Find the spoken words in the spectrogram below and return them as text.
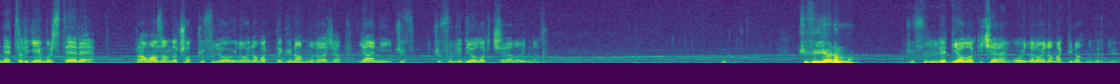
Netter Gamers TR. Ramazan'da çok küfürlü oyun oynamakta günah mıdır acaba? Yani küf küfürlü diyalog içeren oyunlar. Küfürlüyorum mu? Küfürlü diyalog içeren oyunları oynamak günah mıdır diyor.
